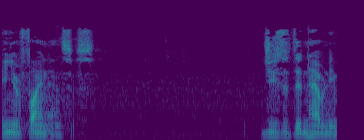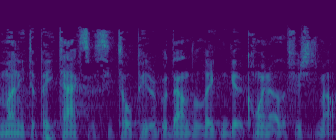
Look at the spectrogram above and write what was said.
in your finances. Jesus didn't have any money to pay taxes. He told Peter, go down to the lake and get a coin out of the fish's mouth.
